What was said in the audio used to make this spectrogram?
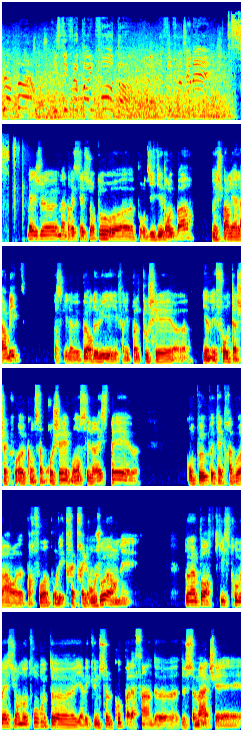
Tu as peur. Il siffle pas une faute. Il siffle jamais. Mais je m'adressais surtout euh, pour Didier Drogba, mais je parlais à l'arbitre parce qu'il avait peur de lui, il fallait pas le toucher. Euh, il y avait faute à chaque fois qu'on s'approchait. Bon, c'est le respect euh, qu'on peut peut-être avoir parfois pour les très très grands joueurs, mais peu importe qui se trouvait sur notre route, il n'y avait qu'une seule coupe à la fin de, de, ce match et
